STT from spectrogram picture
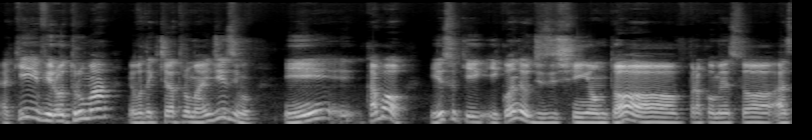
aqui virou truma, eu vou ter que tirar truma e dízimo e acabou. Isso que e quando eu desisti em Yom Tov para comer só as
